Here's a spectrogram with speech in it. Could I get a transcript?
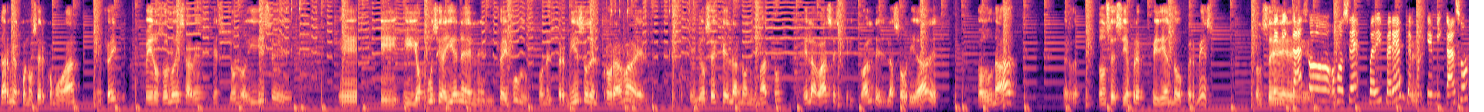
darme a conocer como A en Facebook. Pero solo esa vez yo lo hice. Eh, y, yo puse ahí en, el, Facebook, con el permiso del programa, porque yo sé que el anonimato es la base espiritual de la sobriedad de toda una A, ¿verdad? Entonces siempre pidiendo permiso. Entonces, en mi caso, José, fue diferente, porque en mi caso,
